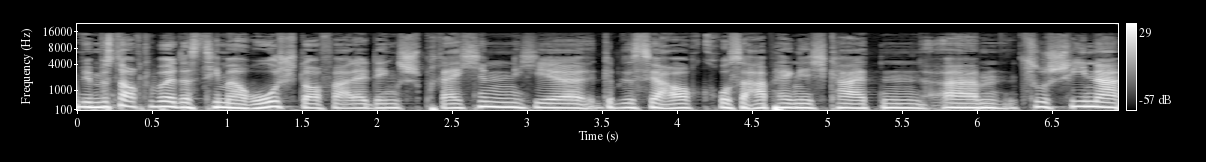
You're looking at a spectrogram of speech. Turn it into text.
Wir müssen auch über das Thema Rohstoffe allerdings sprechen. Hier gibt es ja auch große Abhängigkeiten ähm, zu China.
